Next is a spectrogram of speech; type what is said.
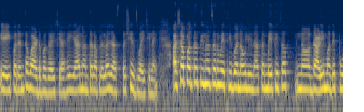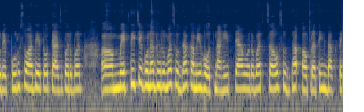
येईपर्यंत वाट बघायची आहे. यानंतर आपल्याला जास्त शिजवायची नाही. अशा पद्धतीनं जर मेथी बनवली ना तर मेथीचा डाळीमध्ये पुरेपूर स्वाद येतो. त्याचबरोबर मेथीचे गुणधर्मसुद्धा कमी होत नाहीत. त्याबरोबर चवसुद्धा अप्रतिम लागते.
